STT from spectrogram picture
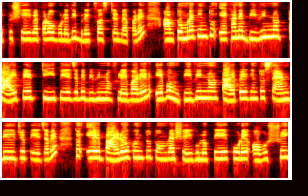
একটু সেই ব্যাপারেও বলে দিই ব্রেকফাস্টের ব্যাপারে। আর তোমরা কিন্তু এখানে বিভিন্ন টাইপের টি পেয়ে যাবে, বিভিন্ন ফ্লেভারের এবং বিভিন্ন টাইপের কিন্তু স্যান্ডউইচও পেয়ে যাবে। তো এর বাইরেও কিন্তু তোমরা সেইগুলো পেয়ে করে অবশ্যই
